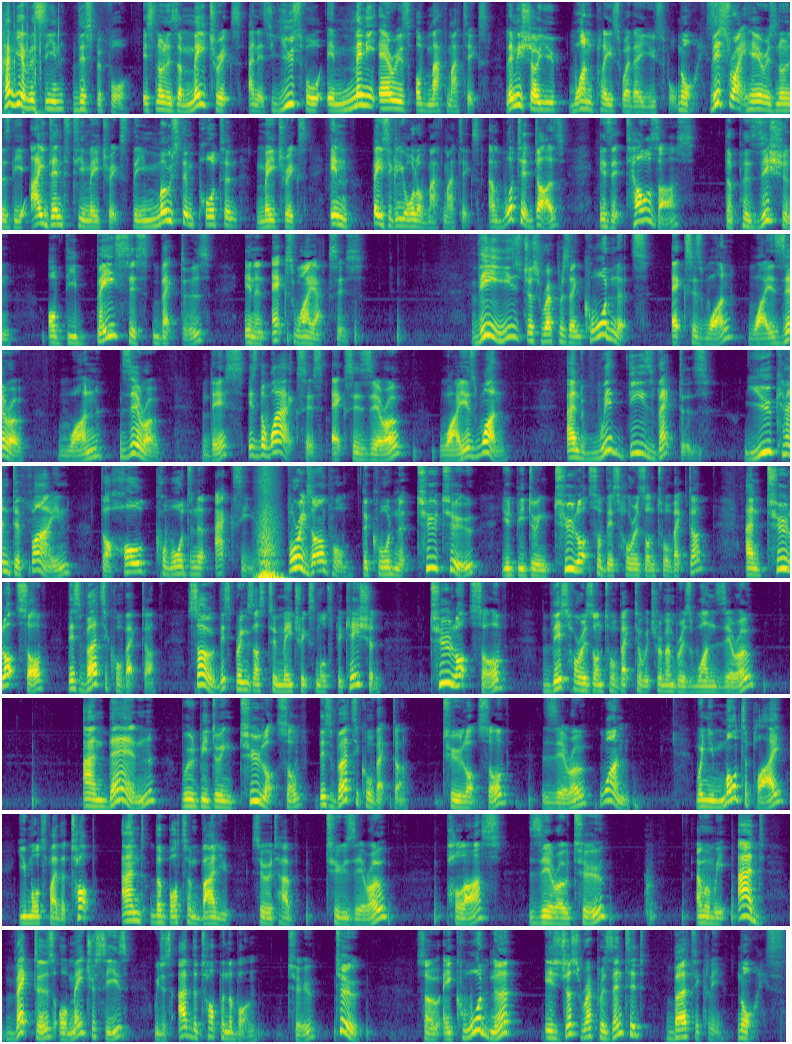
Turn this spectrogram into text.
Have you ever seen this before? It's known as a matrix and it's useful in many areas of mathematics. Let me show you one place where they're useful. Nice. This right here is known as the identity matrix, the most important matrix in basically all of mathematics. And what it does is it tells us the position of the basis vectors in an xy axis. These just represent coordinates. x is 1, y is 0. 1, 0. This is the y-axis. x is 0, y is 1. And with these vectors, you can define the whole coordinate axes. For example, the coordinate 2, 2, you'd be doing two lots of this horizontal vector and two lots of this vertical vector. So this brings us to matrix multiplication. Two lots of this horizontal vector, which remember is 1, 0. And then we would be doing two lots of this vertical vector. Two lots of 0, 1. When you multiply, you multiply the top and the bottom value. So you would have 2, 0 plus 0, 2. And when we add vectors or matrices, we just add the top and the bottom. 2, 2. So a coordinate is just represented vertically. Nice.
